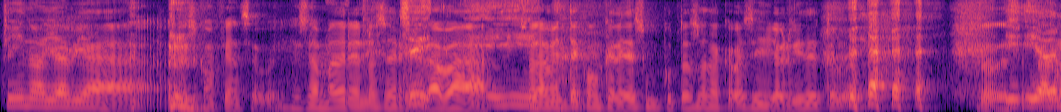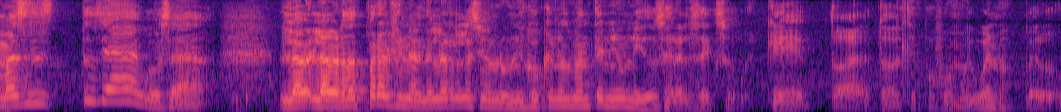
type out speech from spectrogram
Sí, no, ya había desconfianza, güey. Esa madre no se Sí, regalaba y- solamente con que le des un putazo en la cabeza y olvide todo. Todo Y, y además, es, pues ya, güey, o sea. La, la verdad, para el final de la relación, lo único que nos mantenía unidos era el sexo, güey. Que todo, todo el tiempo fue muy bueno, pero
